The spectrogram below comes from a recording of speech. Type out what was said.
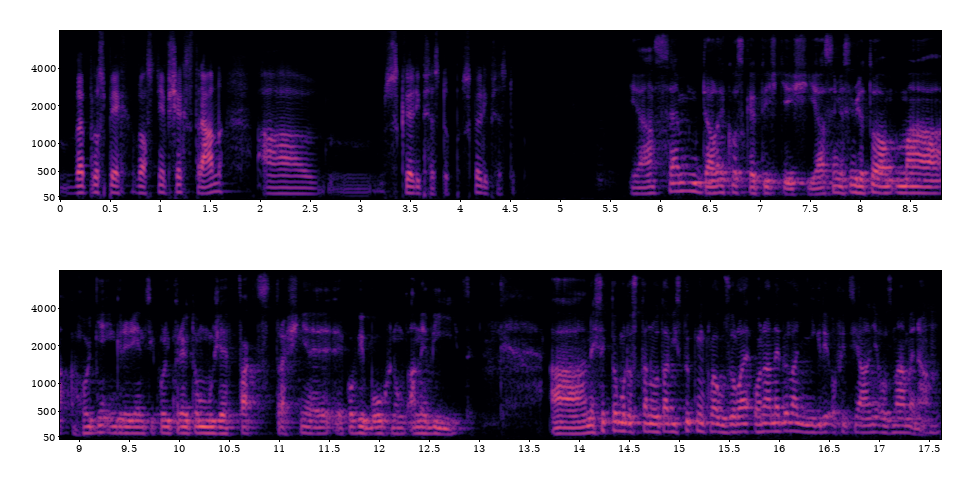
ve prospěch vlastně všech stran a skvělý přestup, skvělý přestup. Já jsem daleko skeptičtější. Já si myslím, že to má hodně ingrediencí, kvůli kterým to může fakt strašně jako vybouchnout a nevýjít. A než se k tomu dostanu, ta výstupní klauzule, ona nebyla nikdy oficiálně oznámena. Mhm.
